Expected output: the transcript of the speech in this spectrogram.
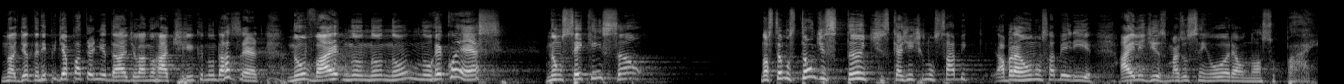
Não adianta nem pedir a paternidade lá no ratinho que não dá certo. Não vai, não, não, não, não reconhece. Não sei quem são. Nós estamos tão distantes que a gente não sabe, Abraão não saberia. Aí ele diz: Mas o Senhor é o nosso Pai.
